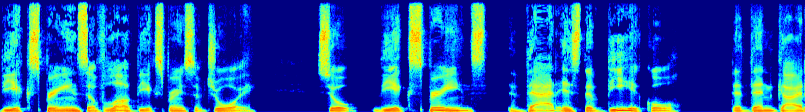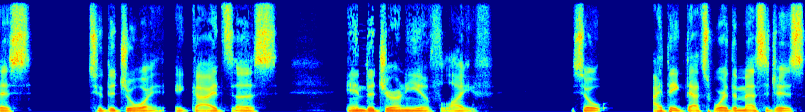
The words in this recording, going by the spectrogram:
the experience of love, the experience of joy. So, the experience, that is the vehicle that then guides us to the joy. It guides us in the journey of life. So I think that's where the message is.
